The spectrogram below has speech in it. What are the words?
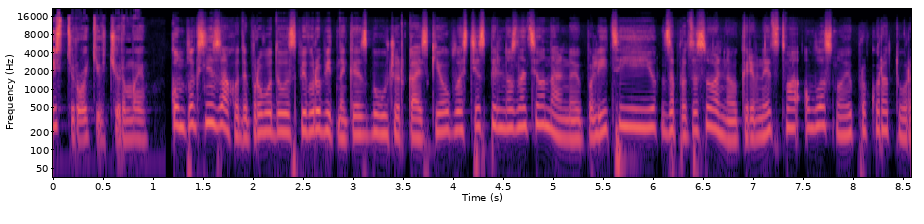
6 років тюрми. Комплексні заходи проводили співробітники СБУ Черкаської області спільно з національною поліцією за процесуального керівництва обласної прокуратури.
